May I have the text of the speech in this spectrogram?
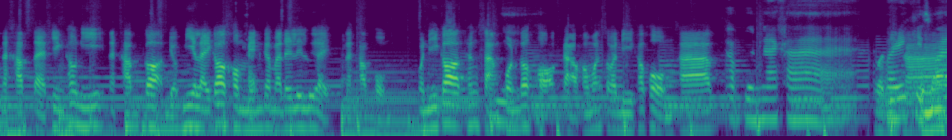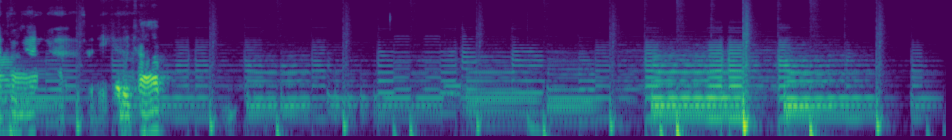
นะครับแต่เพียงเท่านี้นะครับก็เดี๋ยวมีอะไรก็คอมเมนต์กันมาได้เรื่อยๆนะครับผมวันนี้ก็ทั้ง 3 คนก็ขอกล่าวคำว่าสวัสดีครับผมครับขอบคุณนะคะสวัสดีคริสต์มาสทุกท่านค่ะสวัสดีครับ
